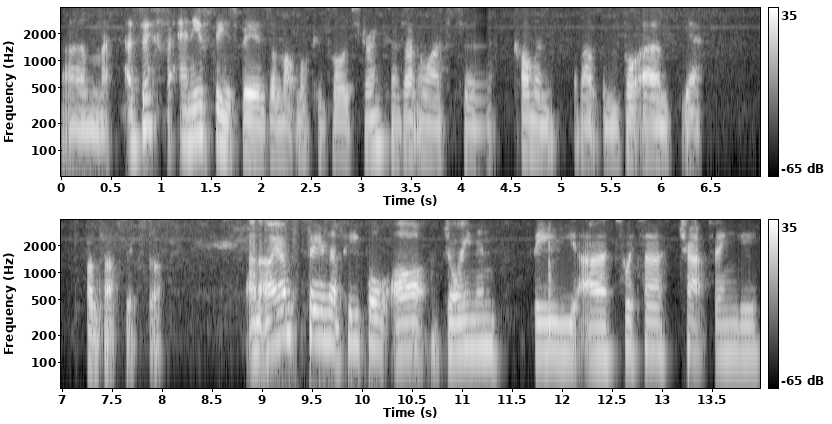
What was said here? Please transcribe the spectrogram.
Um, as if any of these beers I'm not looking forward to drinking. I don't know why I have to comment about them. But um, yeah, fantastic stuff. And I am seeing that people are joining the uh, Twitter chat thingy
